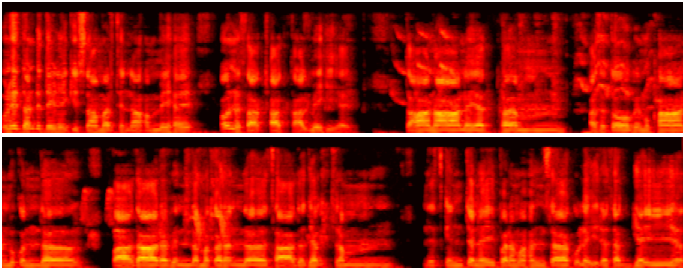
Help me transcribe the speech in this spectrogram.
उन्हें दंड देने की सामर्थ्य न हम में है और न साक्षात काल में ही है। तानानयध्वम। असतो विमुखान मुकुंद पादारविंद मकरंद साधजम निष्किंचन परमहंस कुलैरसज्ञैः।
